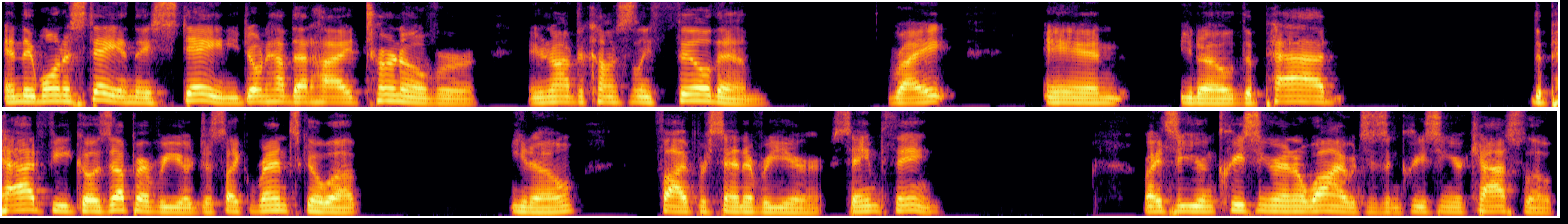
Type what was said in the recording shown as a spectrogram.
and they want to stay and they stay and you don't have that high turnover and you don't have to constantly fill them right and you know the pad the pad fee goes up every year just like rents go up you know 5% every year same thing right? So you're increasing your NOI, which is increasing your cash flow.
